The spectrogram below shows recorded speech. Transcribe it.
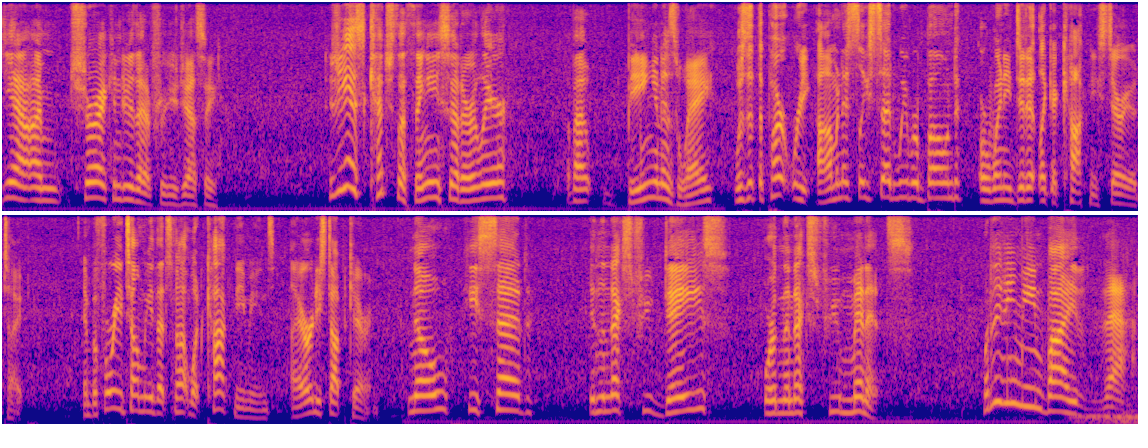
yeah, I'm sure I can do that for you, Jessie. Did you guys catch the thing he said earlier? About being in his way? Was it the part where he ominously said we were boned, or when he did it like a Cockney stereotype? And before you tell me that's not what Cockney means, I already stopped caring. No, he said in the next few days or in the next few minutes. What did he mean by that?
